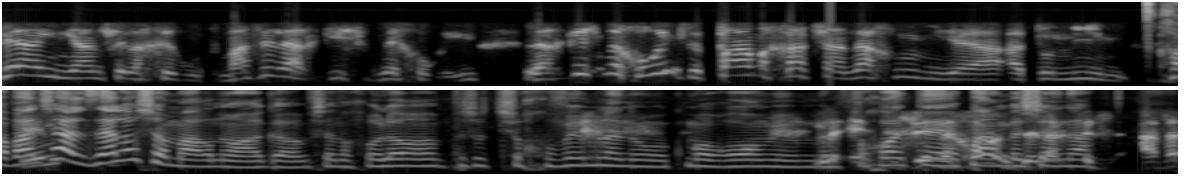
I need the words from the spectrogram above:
זה העניין של החירות. מה זה להרגיש בני חורים? להרגיש בני חורים זה פעם אחת שאנחנו נהיה האדונים. חבל כן? שעל זה לא שמרנו, אגב, שאנחנו לא פשוט שוכבים לנו כמו רומים, לפחות זה אה, נכון, פעם זה בשנה. נכון, אבל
